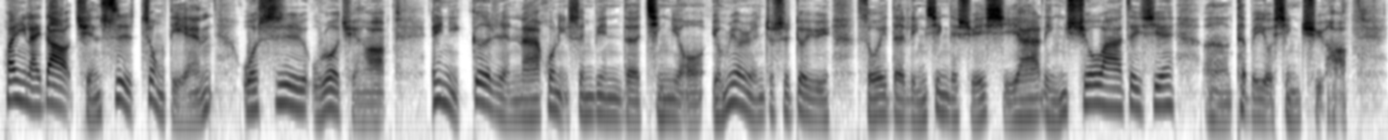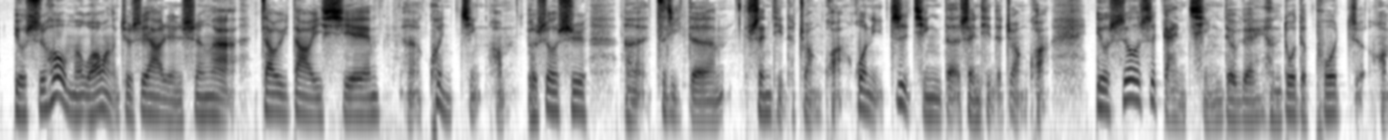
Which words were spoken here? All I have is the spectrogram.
欢迎来到权式重点，我是吴若权啊。哎，你个人啊，或你身边的亲友，有没有人就是对于所谓的灵性的学习啊、灵修啊这些，嗯、特别有兴趣哈？有时候我们往往就是要人生啊遭遇到一些呃困境哈，有时候是呃自己的身体的状况，或你至亲的身体的状况，有时候是感情，对不对？很多的波折哈，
